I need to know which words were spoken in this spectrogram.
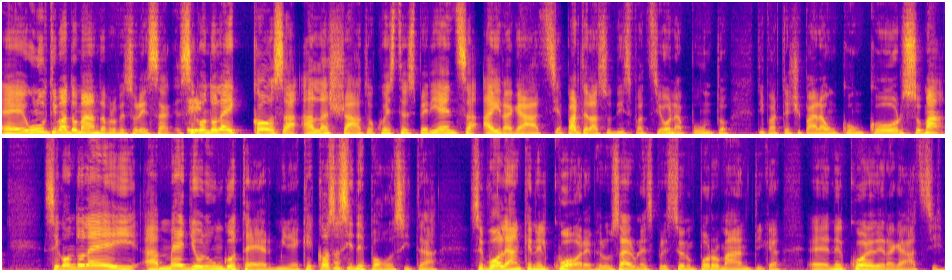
Eh, un'ultima domanda, professoressa. Secondo sì. lei cosa ha lasciato questa esperienza ai ragazzi? A parte la soddisfazione, appunto, di partecipare a un concorso, ma Secondo lei, a medio-lungo termine, che cosa si deposita, se vuole anche nel cuore, per usare un'espressione un po' romantica, eh, nel cuore dei ragazzi?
